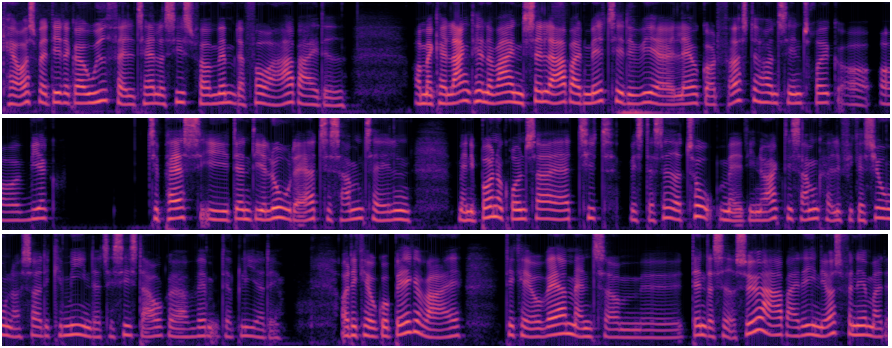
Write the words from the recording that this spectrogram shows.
kan også være det, der gør udfald til allersidst for, hvem der får arbejdet. Og man kan langt hen ad vejen selv arbejde med til det ved at lave godt førstehåndsindtryk og, og virke tilpas i den dialog, der er til samtalen. Men i bund og grund så er tit, hvis der sidder to med de nøjagtige samme kvalifikationer, så er det kemien, der til sidst afgør, hvem der bliver det. Og det kan jo gå begge veje. Det kan jo være, at man som øh, den, der sidder og søger arbejde, egentlig også fornemmer, at,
